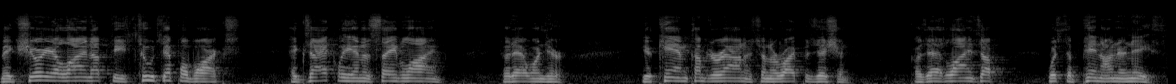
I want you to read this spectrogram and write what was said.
make sure you line up these two dimple marks exactly in the same line so that when your, your cam comes around, it's in the right position. Because that lines up with the pin underneath.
